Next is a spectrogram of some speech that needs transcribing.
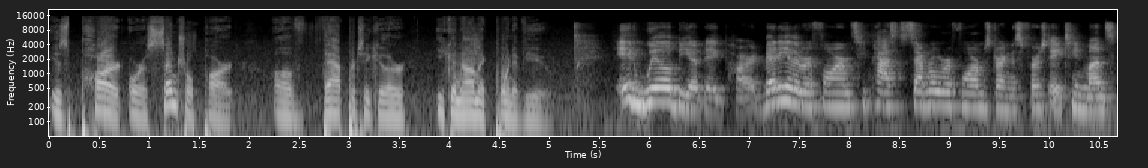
is part or a central part of that particular economic point of view? It will be a big part. Many of the reforms, he passed several reforms during his first 18 months,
